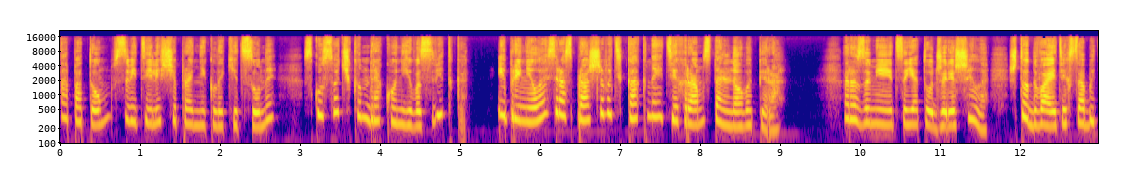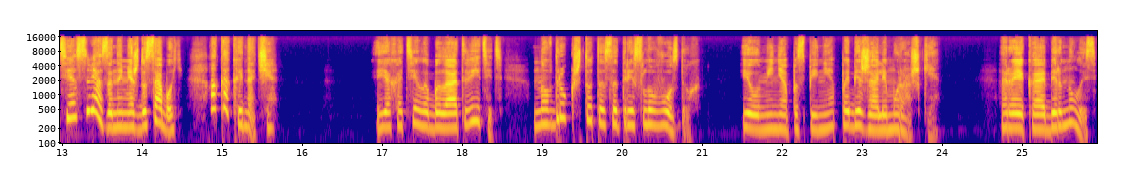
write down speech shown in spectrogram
А потом в святилище проникла Кицуне с кусочком драконьего свитка и принялась расспрашивать, как найти храм Стального Пера. Разумеется, я тут же решила, что два этих события связаны между собой. А как иначе? Я хотела было ответить, но вдруг что-то сотрясло воздух, и у меня по спине побежали мурашки. Рейка обернулась,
